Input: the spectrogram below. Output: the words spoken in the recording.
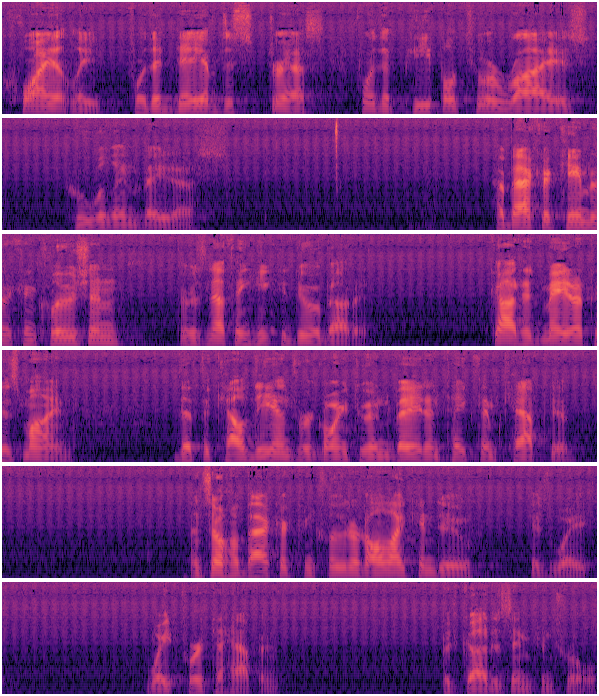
quietly for the day of distress for the people to arise who will invade us. Habakkuk came to the conclusion there was nothing he could do about it. God had made up his mind that the Chaldeans were going to invade and take them captive. And so Habakkuk concluded all I can do is wait. Wait for it to happen. But God is in control.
